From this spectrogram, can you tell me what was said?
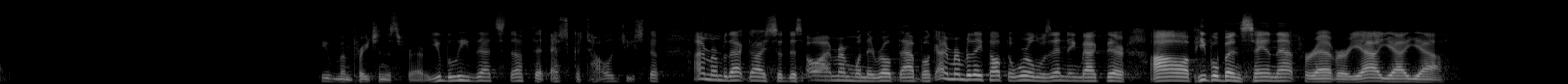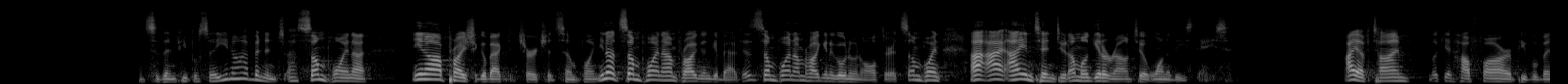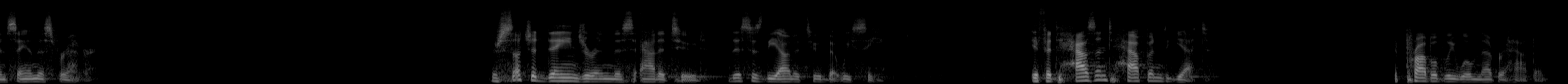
People have been preaching this forever. You believe that stuff, that eschatology stuff? I remember that guy said this. Oh, I remember when they wrote that book. I remember they thought the world was ending back there. Oh, people have been saying that forever. Yeah, yeah, yeah. And so then people say, you know, I've been in, at some point, I, you know, I probably should go back to church at some point. You know, at some point, I'm probably going to get baptized. At some point, I'm probably going to go to an altar. At some point, I, I, I intend to. I'm going to get around to it one of these days. I have time. Look at how far people have been saying this forever. There's such a danger in this attitude. This is the attitude that we see. If it hasn't happened yet, it probably will never happen.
